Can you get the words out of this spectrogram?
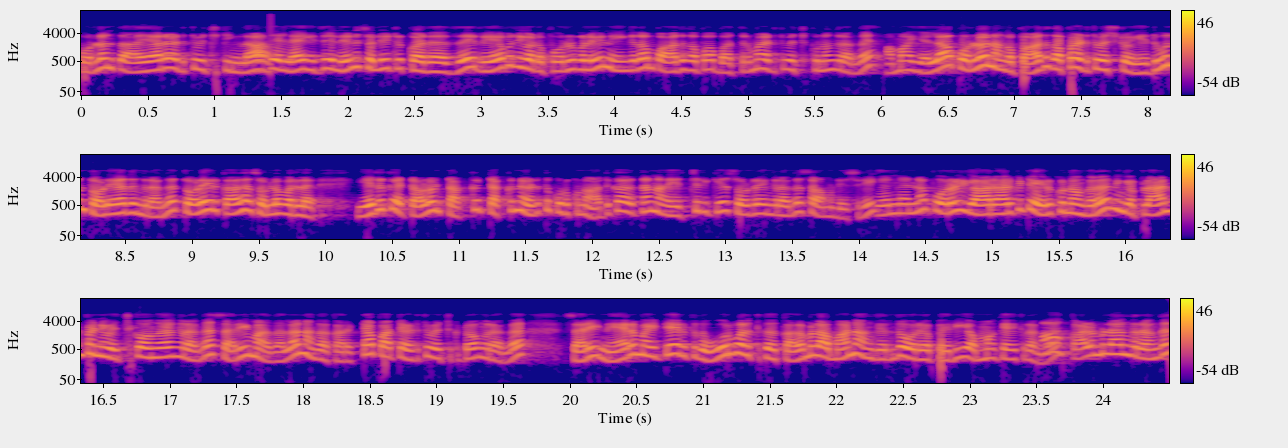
பொருளும் தயாரா எடுத்து வச்சிட்டீங்களா? அது இல்ல இது இல்லைன்னு சொல்லிட்டு இருக்காரு. ரேவதியோட பொருள்களையும் நீங்க தான் பாதுகாப்பா பத்திரமா எடுத்து வச்சுக்கணுங்கிறாங்க. அம்மா எல்லா பொருளும் நாங்க பாதுகாப்பா எடுத்து வச்சிட்டோம். எதுவும் தொலையாதுங்கிறாங்க. தொலைறதுக்காக சொல்ல வரல. எது கேட்டாலும் டக்கு டக்குன்னு எடுத்து கொடுக்கணும். அதுக்காக தான் நான் எச்சரிக்கையா சொல்றேங்கிறாங்க சாமுண்டீஸ்வரி என்னென்ன பொருள் யார் யார்கிட்ட இருக்கணுங்கிறத நீங்க பிளான் பண்ணி வச்சுக்கோங்கங்கிறாங்க. சரிம்மா அதெல்லாம் நாங்க கரெக்டா பார்த்து எடுத்து வச்சுக்கிட்டோங்கிறாங்க. சரி நேரமாயிட்டே இருக்குது. ஊர்வலத்துக்கு கிளம்பலாமான்னு அங்க இருந்த ஒரு பெரிய அம்மா கேக்குறாங்க. கிளம்பலாங்கிறாங்க.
